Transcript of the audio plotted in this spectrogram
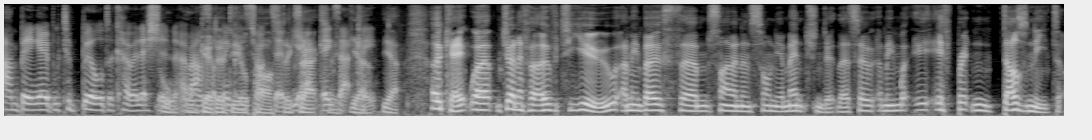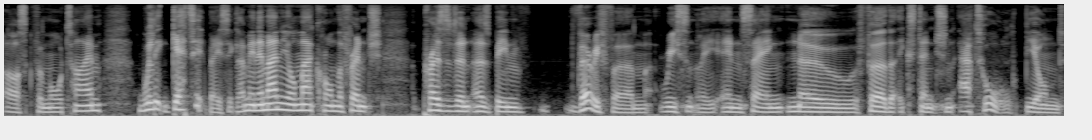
and being able to build a coalition or, around or get something a deal constructive. passed. Exactly. Yeah, exactly. Yeah, yeah. Okay. Well, Jennifer, over to you. I mean, both um, Simon and Sonia mentioned it there. So, I mean, if Britain does need to ask for more time, will it get it? Basically, I mean, Emmanuel Macron, the French president, has been very firm recently in saying no further extension at all beyond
